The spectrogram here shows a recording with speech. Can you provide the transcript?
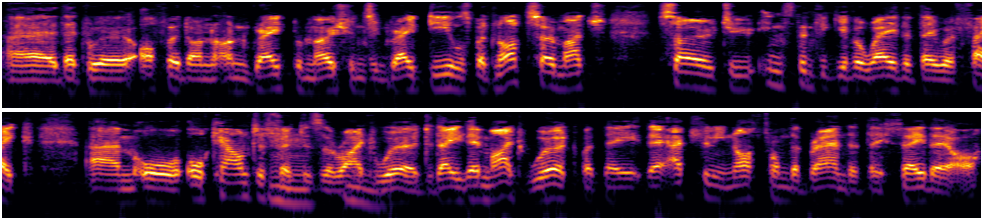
uh, that were offered on on great promotions and great deals, but not so much so to instantly give away that they were fake um, or or counterfeit mm, is the right mm. word. They they might work, but they they're actually not from the brand that they say they are.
